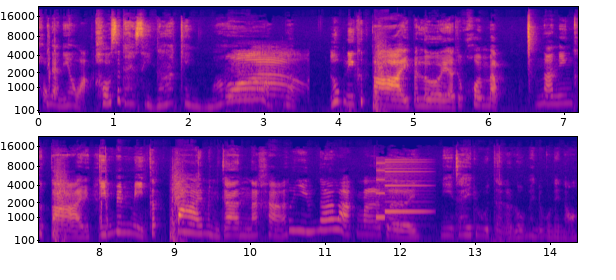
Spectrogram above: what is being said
ของแดเนียลอะเขาแสดงสีหน้าเก่งมากแบบ รูปนี้คือตายไปเลยอะทุกคนแบบหน้านิ่งคือตาย ยิ้มเป็นหมีก็ตายเหมือนกันนะคะยิ้มน่ารักมากเลย นี่จะให้ดูแต่ละรูปให้ดูเลยเนาะ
